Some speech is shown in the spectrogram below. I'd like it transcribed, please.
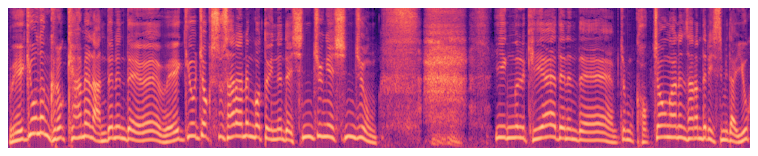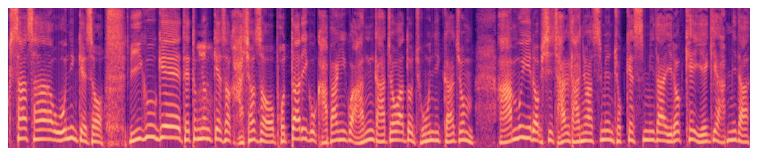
외교는 그렇게 하면 안 되는데 왜 외교적 수사라는 것도 있는데 신중에 신중 하, 이걸 기해야 되는데 좀 걱정하는 사람들이 있습니다. 6445님께서 미국의 대통령께서 가셔서 보따리고 가방이고 안 가져와도 좋으니까 좀 아무 일 없이 잘 다녀왔으면 좋겠습니다. 이렇게 얘기합니다.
